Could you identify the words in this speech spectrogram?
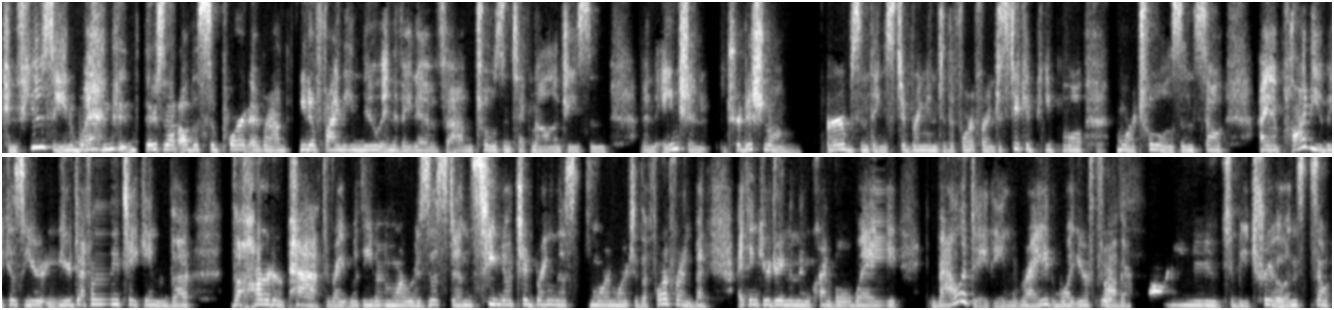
confusing when there's not all the support around around, you know, finding new innovative um, tools and technologies and, and ancient traditional herbs and things to bring into the forefront just to give people more tools. And so i applaud you because you're you're definitely taking the the harder path right with even more resistance you know to bring this more and more to the forefront. But i think you're doing an incredible way validating right what your father already knew to be true. And so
